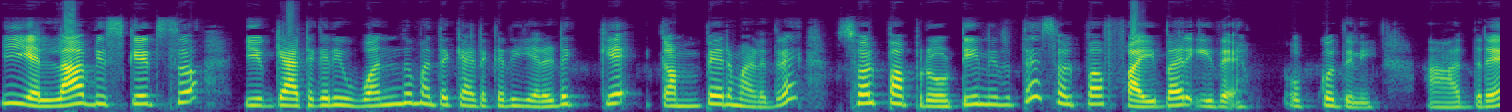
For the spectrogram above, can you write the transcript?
ಈ ಎಲ್ಲ ಬಿಸ್ಕೆಟ್ಸು ಈ ಕ್ಯಾಟಗರಿ ಒಂದು ಮತ್ತು ಕ್ಯಾಟಗರಿ ಎರಡಕ್ಕೆ ಕಂಪೇರ್ ಮಾಡಿದ್ರೆ ಸ್ವಲ್ಪ ಪ್ರೋಟೀನ್ ಇರುತ್ತೆ, ಸ್ವಲ್ಪ ಫೈಬರ್ ಇದೆ. ಒಪ್ಕೋತೀನಿ. ಆದರೆ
